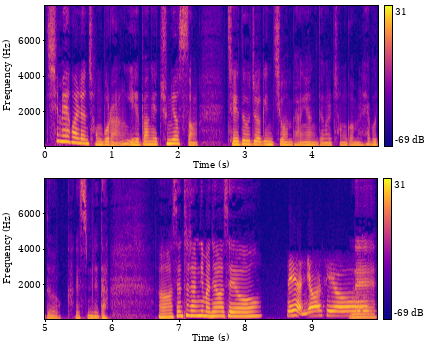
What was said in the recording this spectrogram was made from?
치매 관련 정보랑 예방의 중요성, 제도적인 지원 방향 등을 점검을 해보도록 하겠습니다. 어, 센터장님 안녕하세요. 네, 안녕하세요. 네.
